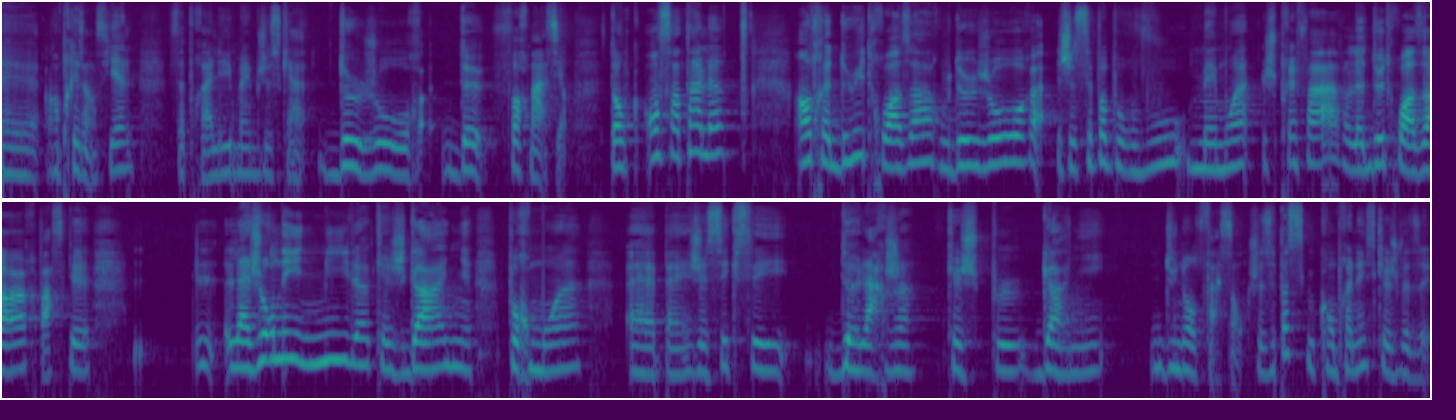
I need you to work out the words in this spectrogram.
euh, en présentiel, ça pourrait aller même jusqu'à deux jours de formation. Donc, on s'entend là, entre deux et trois heures ou deux jours, je sais pas pour vous, mais moi, je préfère le deux, trois heures parce que la journée et demie que je gagne pour moi, euh, ben, je sais que c'est de l'argent que je peux gagner d'une autre façon. Je ne sais pas si vous comprenez ce que je veux dire.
